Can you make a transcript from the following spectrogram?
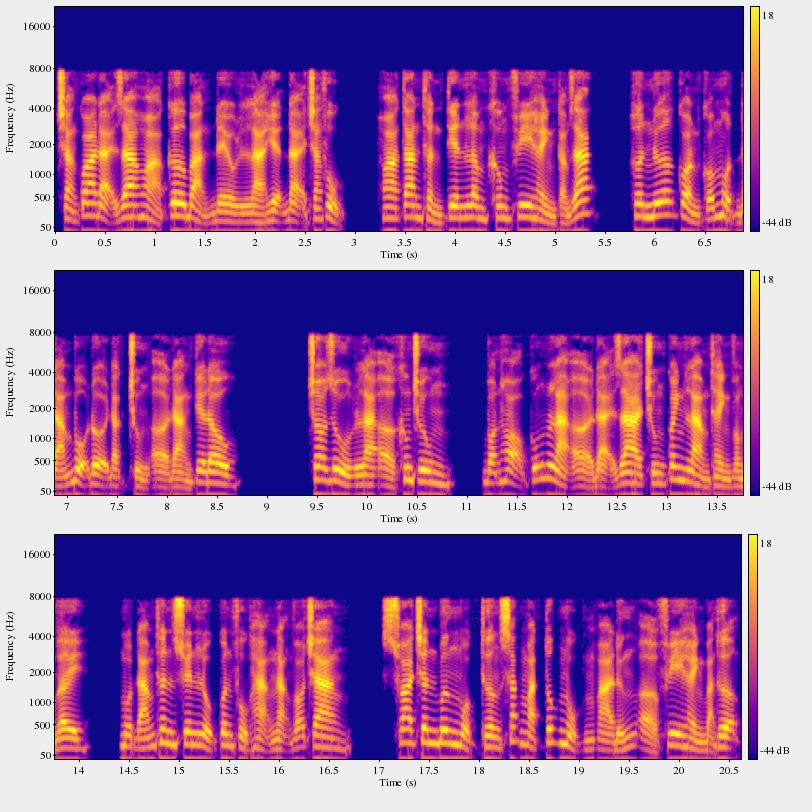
Chẳng qua đại gia hỏa cơ bản đều là hiện đại trang phục, hòa tan thần tiên lâm không phi hành cảm giác, hơn nữa còn có một đám bộ đội đặc trùng ở đàng kia đâu. Cho dù là ở không trung, bọn họ cũng là ở đại gia chung quanh làm thành vòng dây, một đám thân xuyên lục quân phục hạng nặng võ trang, xoa chân bưng một thương sắc mặt túc mục mà đứng ở phi hành bản thượng,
